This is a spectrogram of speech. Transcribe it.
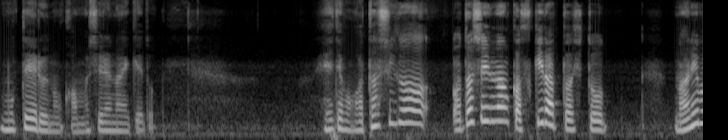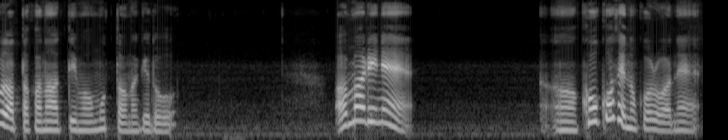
モテるのかもしれないけど。え、でも私が、私なんか好きだった人、何部だったかなって今思ったんだけど、あんまりね、うん、高校生の頃はね、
